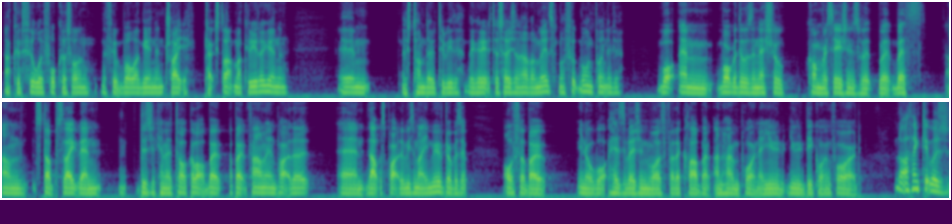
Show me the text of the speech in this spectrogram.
I could fully focus on the football again and try to kickstart my career again. And um, it's turned out to be the, the greatest decision I ever made from a footballing point of view. What um what were those initial conversations with with, with um Stubbs like then? Did you kind of talk a lot about about family and part of the um that was part of the reason why you moved, or was it also about you know what his vision was for the club and, and how important you you would be going forward? No, I think it was,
